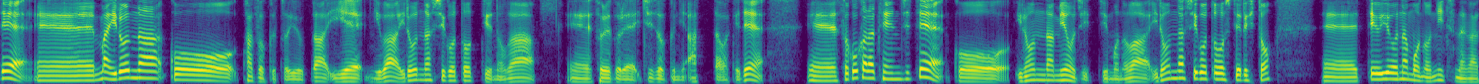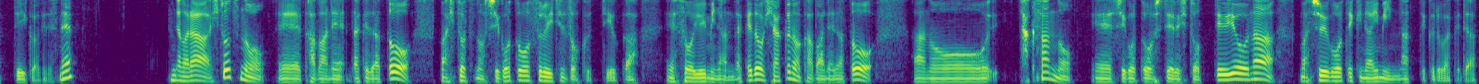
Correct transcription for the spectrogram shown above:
で、えー、まあ、いろんな、こう、家族というか、家にはいろんな仕事っていうのが、えー、それぞれ一族にあったわけで、えー、そこから転じて、こう、いろんな名字っていうものは、いろんな仕事をしてる人、えー、っていうようなものにつながっていくわけですね。だから、一つの、えー、カバネだけだと、まあ、一つの仕事をする一族っていうか、えー、そういう意味なんだけど、100のカバネだと、あのー、たくさんの、えー、仕事をしている人っていうような、まあ、集合的な意味になってくるわけであっ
